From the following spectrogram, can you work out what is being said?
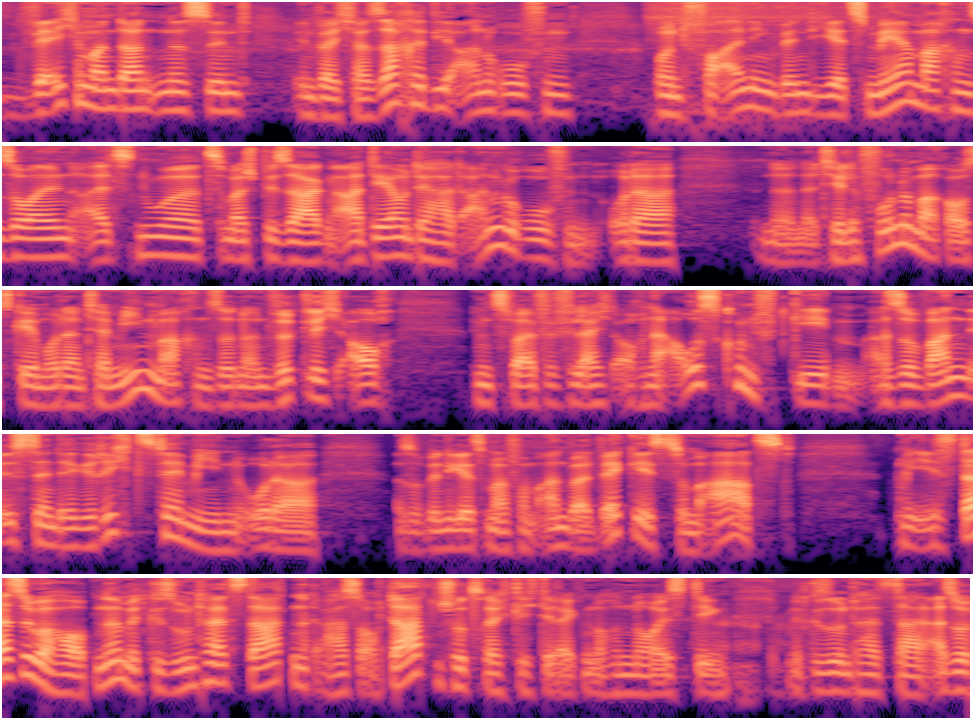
welche Mandanten es sind, in welcher Sache die anrufen. Und vor allen Dingen, wenn die jetzt mehr machen sollen, als nur zum Beispiel sagen, ah, der und der hat angerufen oder eine, eine Telefonnummer rausgeben oder einen Termin machen, sondern wirklich auch im Zweifel vielleicht auch eine Auskunft geben. Also wann ist denn der Gerichtstermin oder also wenn du jetzt mal vom Anwalt weggehst zum Arzt, wie ist das überhaupt, ne? Mit Gesundheitsdaten, da hast du auch datenschutzrechtlich direkt noch ein neues Ding mit Gesundheitsdaten. Also,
